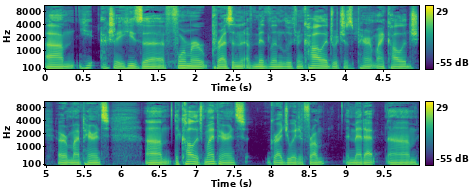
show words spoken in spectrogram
Um, he actually he's a former president of Midland Lutheran College, which is a parent my college or my parents, um, the college my parents graduated from and met at. Um,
